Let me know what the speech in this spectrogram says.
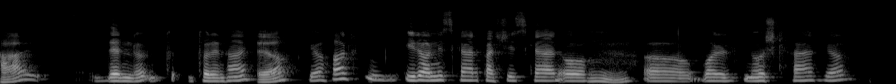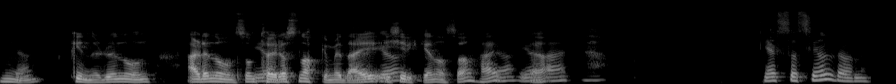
her? Den turen her. Ja. Jeg har iranisk her, persisk her og Mm. og bare norsk her. Ja. Mm. Ja. Finner du noen Er det noen som tør ja. å snakke med deg i kirken også? Her? ja, jeg Ja. her. Jeg er sosialdame.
